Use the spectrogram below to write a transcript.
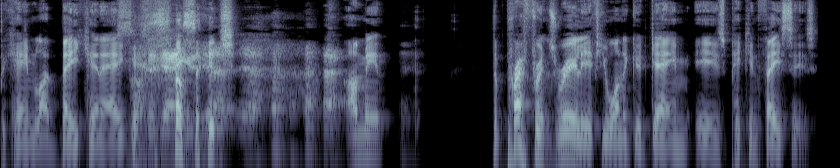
became like bacon, egg, sausage. I mean, the preference really, if you want a good game, is picking faces,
